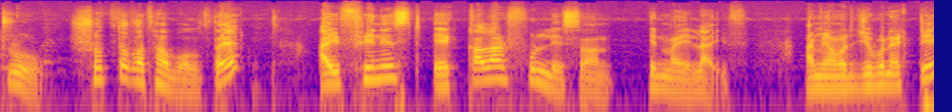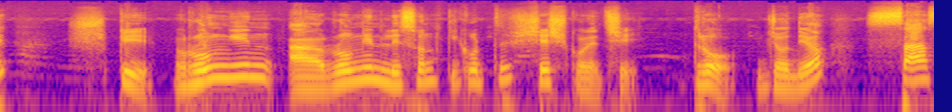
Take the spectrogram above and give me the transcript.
ট্রু সত্য কথা বলতে I finished a colourful lesson in my life আমি আমার জীবনে একটি কি, রঙিন রঙিন লিসন কি করতে, শেষ করেছি। থ্রো যদিও such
